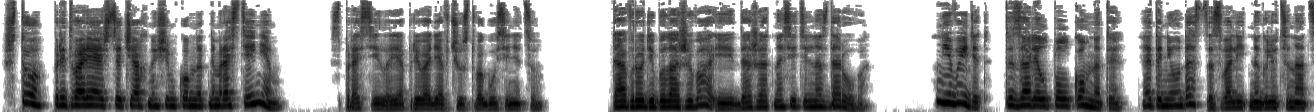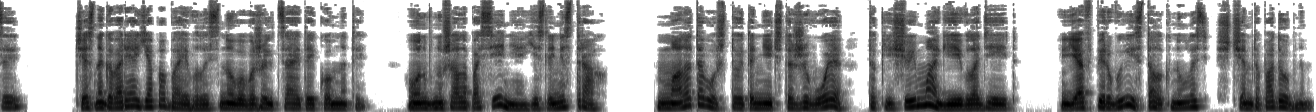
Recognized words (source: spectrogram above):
«Что, притворяешься чахнущим комнатным растением?» — спросила я, приводя в чувство гусеницу. Та вроде была жива и даже относительно здорова. «Не выйдет. Ты залил полкомнаты. Это не удастся свалить на галлюцинации». Честно говоря, я побаивалась нового жильца этой комнаты. Он внушал опасения, если не страх. Мало того, что это нечто живое, так еще и магией владеет. Я впервые столкнулась с чем-то подобным.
